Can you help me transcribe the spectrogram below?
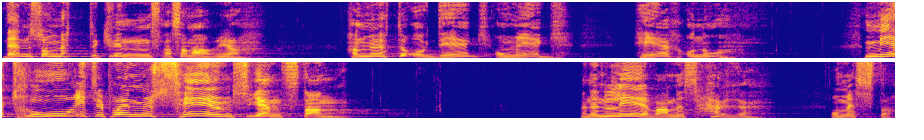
Den som møtte kvinnen fra Samaria, han møter òg deg og meg her og nå. Vi tror ikke på en museumsgjenstand, men en levende herre og mester.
